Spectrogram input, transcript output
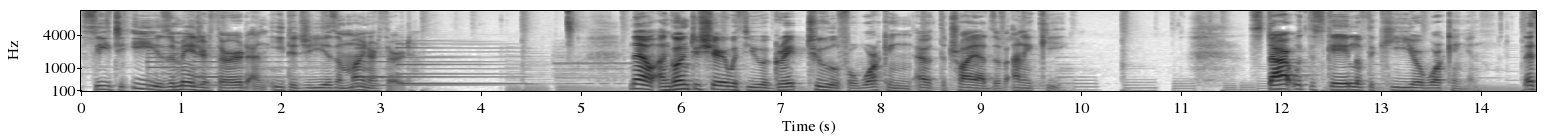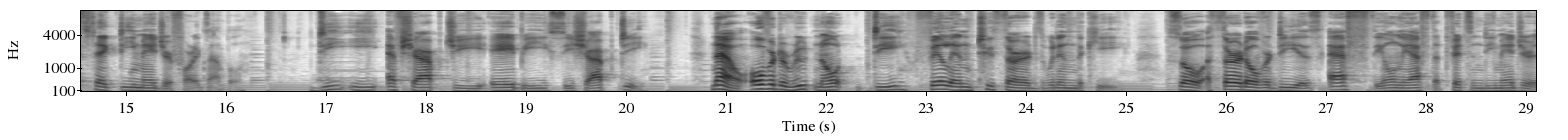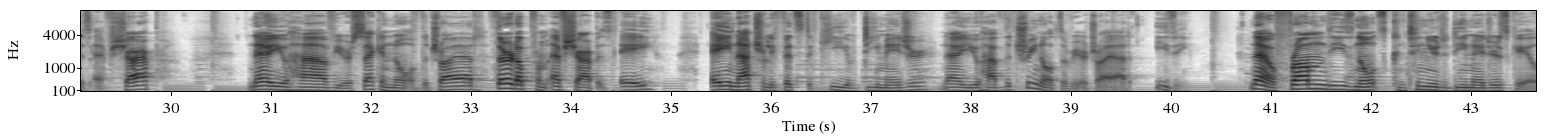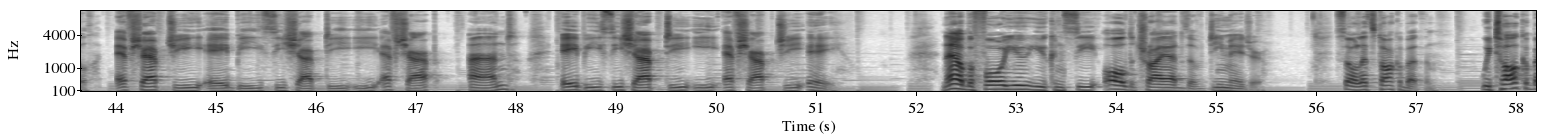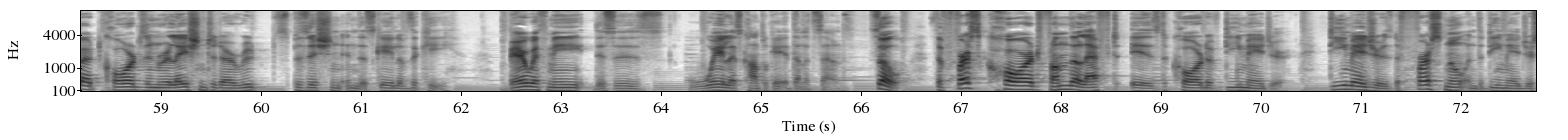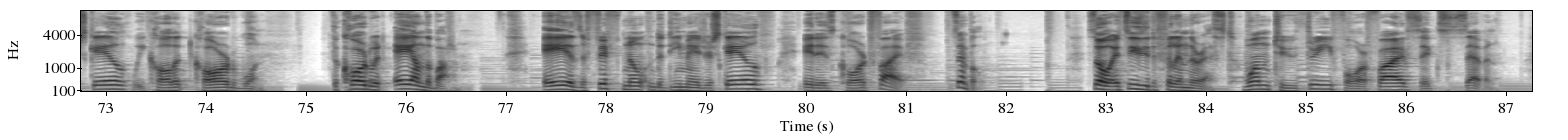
C to E is a major third and E to G is a minor third. Now, I'm going to share with you a great tool for working out the triads of any key. Start with the scale of the key you're working in. Let's take D major for example. D, E, F sharp, G, A, B, C sharp, D. Now, over the root note D, fill in two thirds within the key. So a third over D is F, the only F that fits in D major is F sharp. Now you have your second note of the triad. Third up from F sharp is A. A naturally fits the key of D major. Now you have the three notes of your triad. Easy. Now from these notes continue the D major scale. F sharp, G, A, B, C sharp, D, E, F sharp, and A, B, C sharp, D, E, F sharp, G, A. Now before you, you can see all the triads of D major. So let's talk about them. We talk about chords in relation to their root's position in the scale of the key. Bear with me, this is way less complicated than it sounds. So, the first chord from the left is the chord of D major. D major is the first note in the D major scale, we call it chord 1. The chord with A on the bottom. A is the fifth note in the D major scale, it is chord 5. Simple. So it's easy to fill in the rest. 1, 2, 3, 4, 5, 6, 7.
